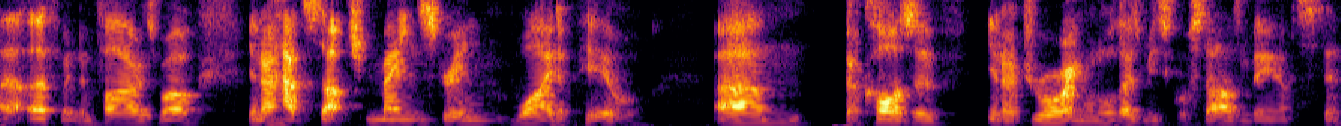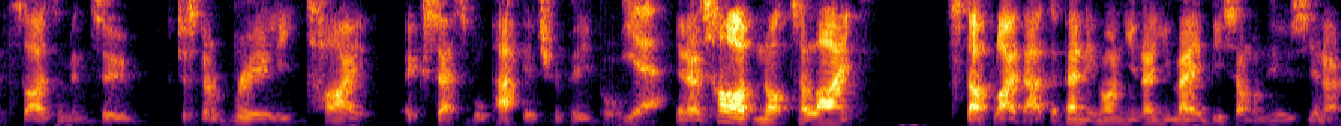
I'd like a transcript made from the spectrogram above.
uh, Earth, Wind and Fire as well, you know, had such mainstream wide appeal um, because of, you know, drawing on all those musical styles and being able to synthesize them into just a really tight, accessible package for people. Yeah, You know, it's hard not to like stuff like that, depending on, you know, you may be someone who's, you know,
